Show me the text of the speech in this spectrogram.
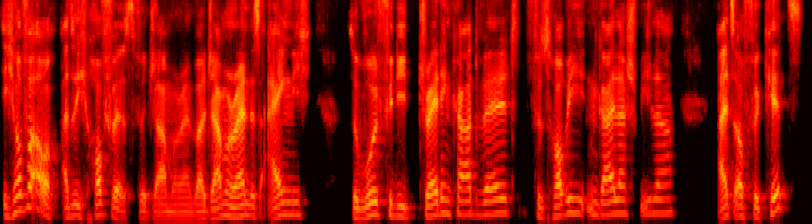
ich hoffe auch, also ich hoffe es für Ja Morant, weil Ja Morant ist eigentlich sowohl für die Trading Card Welt, fürs Hobby ein geiler Spieler, als auch für Kids,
